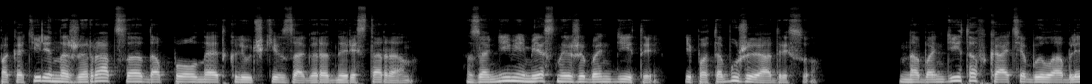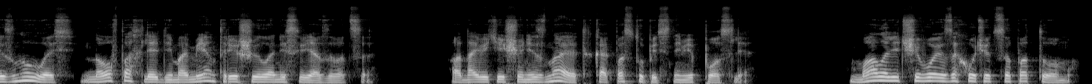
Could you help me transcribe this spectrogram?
покатили нажираться до полной отключки в загородный ресторан. За ними местные же бандиты и по тому же адресу. На бандитов Катя была облизнулась, но в последний момент решила не связываться. Она ведь еще не знает, как поступить с ними после. Мало ли чего и захочется потом.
